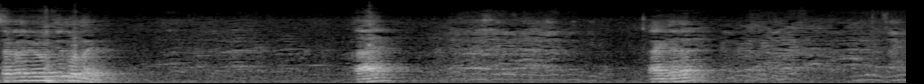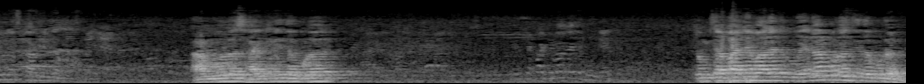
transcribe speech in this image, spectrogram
सगळं व्यवस्थित होत आहे काय? काय केलं? आंबोलन्स हाय का नाही पुढं? तुमच्या पाठीमागे आहे ना पुन्हा तिथं पुढं?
